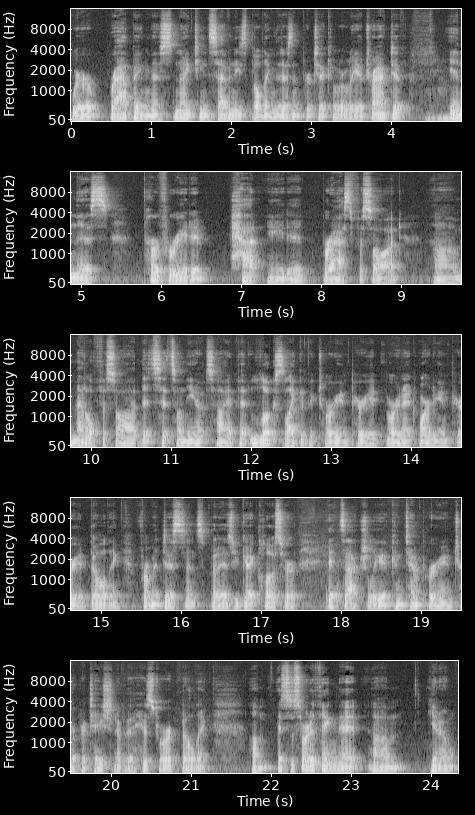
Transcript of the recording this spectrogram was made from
We're wrapping this 1970s building that isn't particularly attractive in this perforated, patinated brass facade, uh, metal facade that sits on the outside that looks like a Victorian period or an Edwardian period building from a distance. But as you get closer, it's actually a contemporary interpretation of a historic building. Um, it's the sort of thing that, um, you know,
